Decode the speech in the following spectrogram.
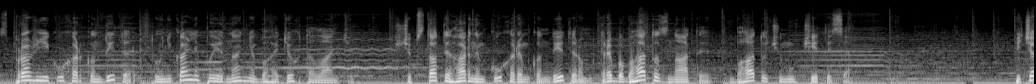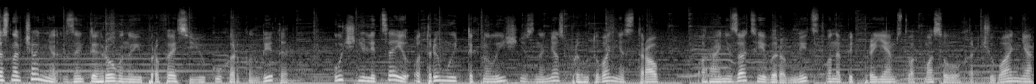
Справжній кухар-кондитер то унікальне поєднання багатьох талантів. Щоб стати гарним кухарем-кондитером, треба багато знати, багато чому вчитися. Під час навчання за інтегрованою професією кухар-кондитер учні ліцею отримують технологічні знання з приготування страв, організації виробництва на підприємствах масового харчування,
